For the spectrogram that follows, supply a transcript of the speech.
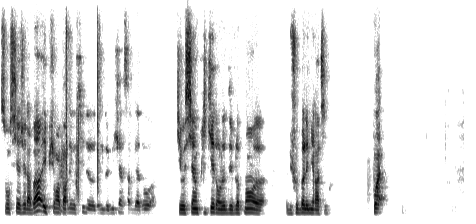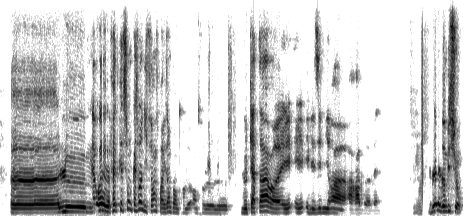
son siège est là-bas. Et puis on va parler aussi de, donc de Michel Salgado, qui est aussi impliqué dans le développement euh, du football émirati. Ouais. Euh, le... Ah ouais, en fait, quelles sont, quelles sont les différences, par exemple, entre le, entre le, le, le Qatar et, et, et, les Émirats arabes, Ben? Les ambitions.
